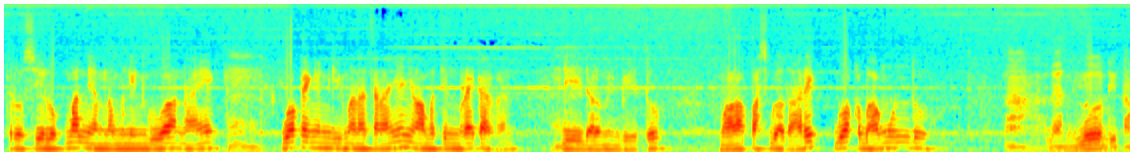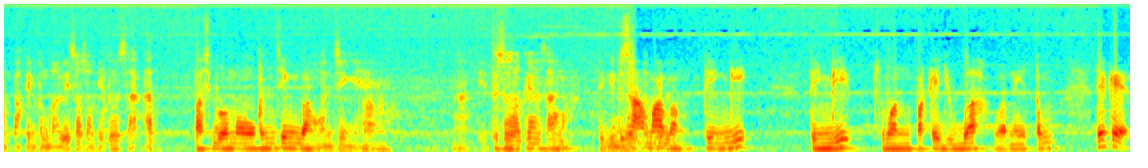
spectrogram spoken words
terus si Lukman yang nemenin gua naik Hmm. gua pengen gimana caranya nyelamatin mereka kan di dalam mimpi itu malah pas gua tarik gua kebangun tuh Nah, dan lu ditampakin kembali sosok itu saat pas gua mau kencing bang mau kencing ya. Heeh. Nah, itu sosoknya sama, tinggi besar sama gitu. bang tinggi tinggi cuman pakai jubah warna hitam dia kayak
